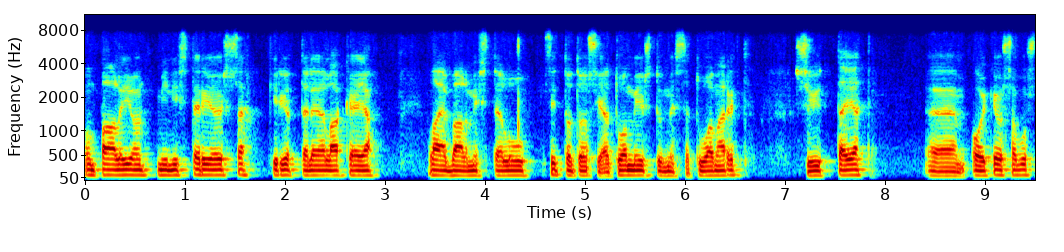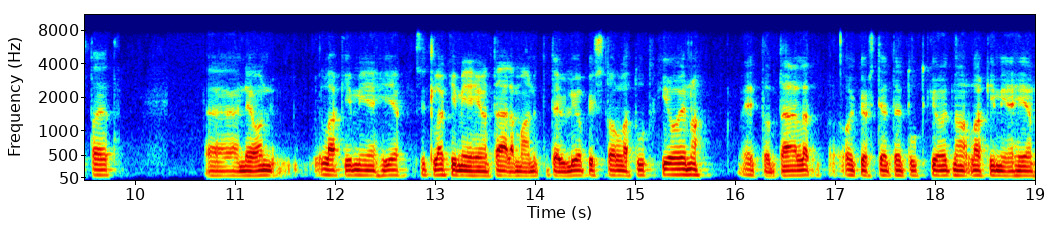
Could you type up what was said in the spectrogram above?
on paljon ministeriöissä, kirjoittelee lakeja, lainvalmistelu. Sitten on tosiaan tuomioistuimessa tuomarit, syyttäjät, oikeusavustajat. Ne on lakimiehiä. Sitten lakimiehiä on täällä, mä oon nyt yliopistolla tutkijoina. Että on täällä oikeustieteen tutkijoina lakimiehiä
